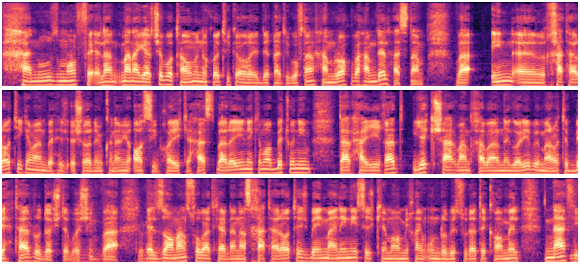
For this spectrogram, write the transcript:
هنوز ما فعلا من اگرچه با تمام نکاتی که آقای دقتی گفتن، همراه و همدل هستم و این خطراتی که من بهش اشاره میکنم یا آسیب هایی که هست برای اینه که ما بتونیم در حقیقت یک شهروند خبرنگاری به مراتب بهتر رو داشته باشیم و الزاما صحبت کردن از خطراتش به این معنی نیستش که ما میخوایم اون رو به صورت کامل نفی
